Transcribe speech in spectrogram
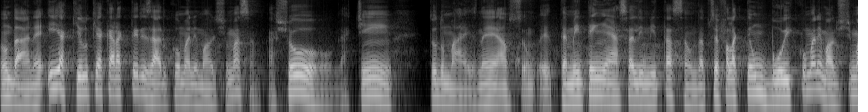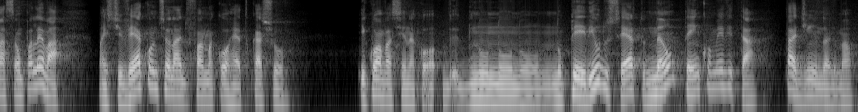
Não dá, né? E aquilo que é caracterizado como animal de estimação. Cachorro, gatinho, tudo mais, né? Eh, também tem essa limitação. Dá para você falar que tem um boi como animal de estimação para levar. Mas se tiver acondicionado de forma correta o cachorro e com a vacina no, no, no, no período certo, não tem como evitar. Tadinho do animal.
